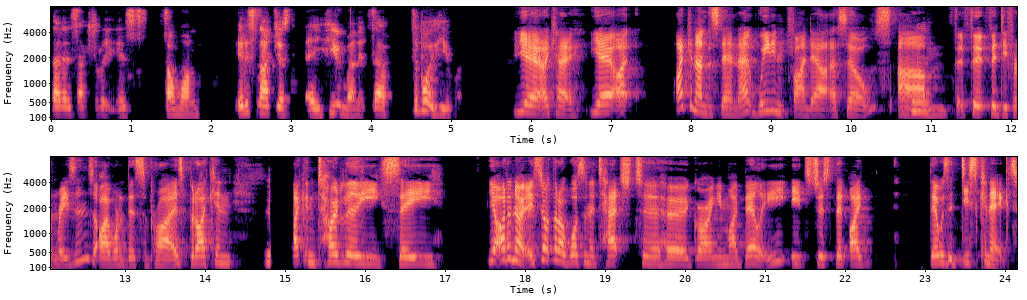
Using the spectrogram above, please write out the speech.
that it actually is someone. It is not just a human. It's a it's a boy human. Yeah okay. Yeah i i can understand that. We didn't find out ourselves um for, for for different reasons. I wanted the surprise but i can i can totally see yeah i don't know. It's not that i wasn't attached to her growing in my belly. It's just that i there was a disconnect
